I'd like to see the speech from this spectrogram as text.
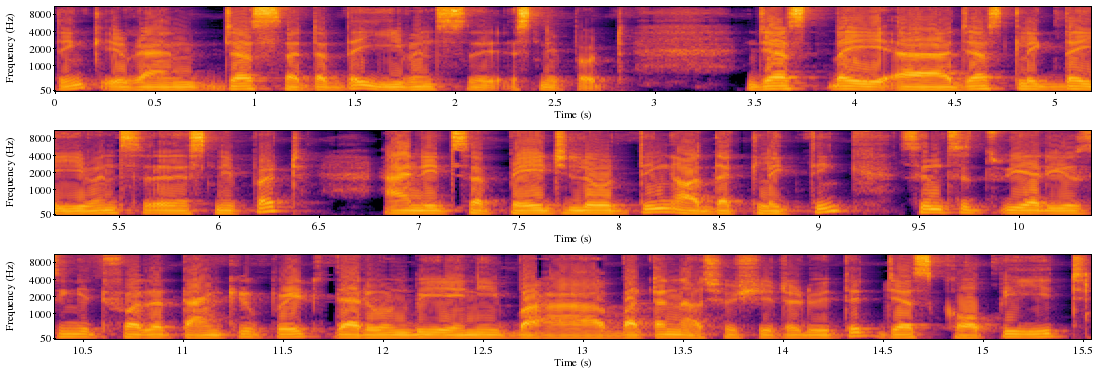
thing. You can just set up the events snippet. Just by uh, just click the events uh, snippet and it's a page load thing or the click thing. Since we are using it for the thank you page there won't be any button associated with it. Just copy it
